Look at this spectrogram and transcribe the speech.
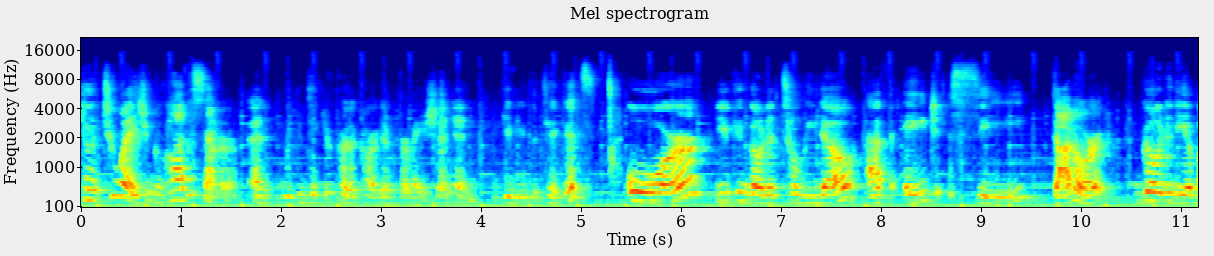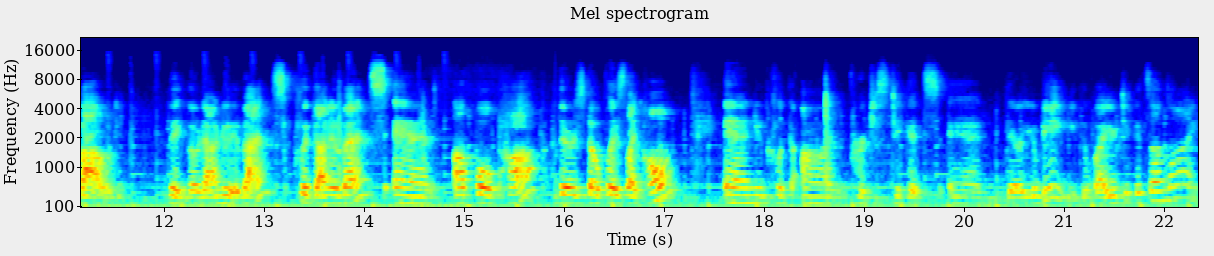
do it two ways. You can call the center and we can take your credit card information and give you the tickets. Or you can go to ToledoFHC.org, go to the About. then go down to events, click on events, and up will pop. There's no place like home. And you click on purchase tickets, and there you'll be. You can buy your tickets online.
